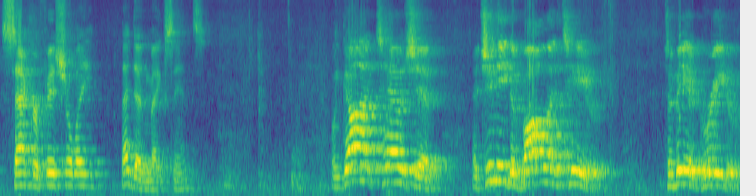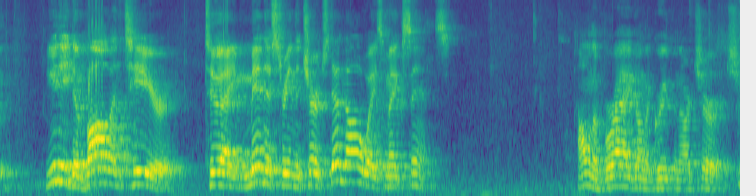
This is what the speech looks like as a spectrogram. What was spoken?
sacrificially, that doesn't make sense. When God tells you that you need to volunteer to be a greeter, you need to volunteer to a ministry in the church. Doesn't always make sense. I want to brag on the group in our church,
